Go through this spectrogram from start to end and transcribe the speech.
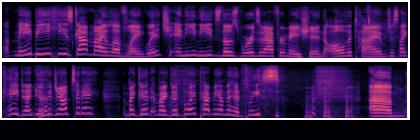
Uh, maybe he's got my love language and he needs those words of affirmation all the time. Just like, hey, did I do a good job today? Am I good? Am I a good boy? Pat me on the head, please. um,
